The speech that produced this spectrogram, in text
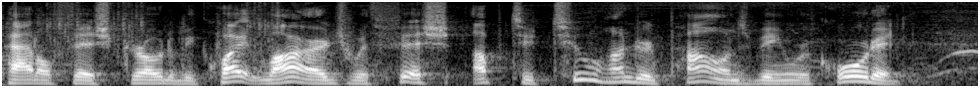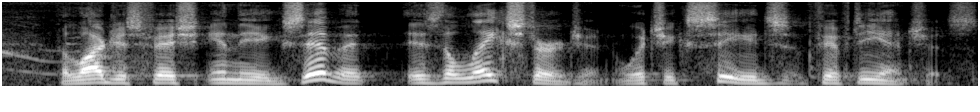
Paddlefish grow to be quite large, with fish up to 200 pounds being recorded. The largest fish in the exhibit is the lake sturgeon, which exceeds 50 inches.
